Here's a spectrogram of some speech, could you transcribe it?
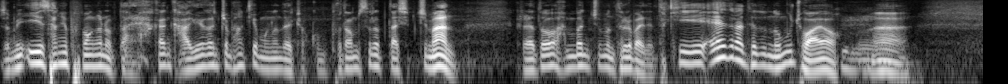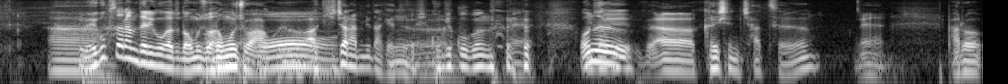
좀 이상의 포만감 없다. 약간 가격은 좀 한 끼 먹는데 조금 부담스럽다 싶지만 그래도 한 번쯤은 들러봐야 돼. 특히 애들한테도 너무 좋아요. 예. 아, 외국 사람 데리고 가도 너무 좋아. 너무 좋아하고요. 오. 아, 기절합니다, 걔들. 고깃국은 네. 오늘 어, 글신 차트 네, 바로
